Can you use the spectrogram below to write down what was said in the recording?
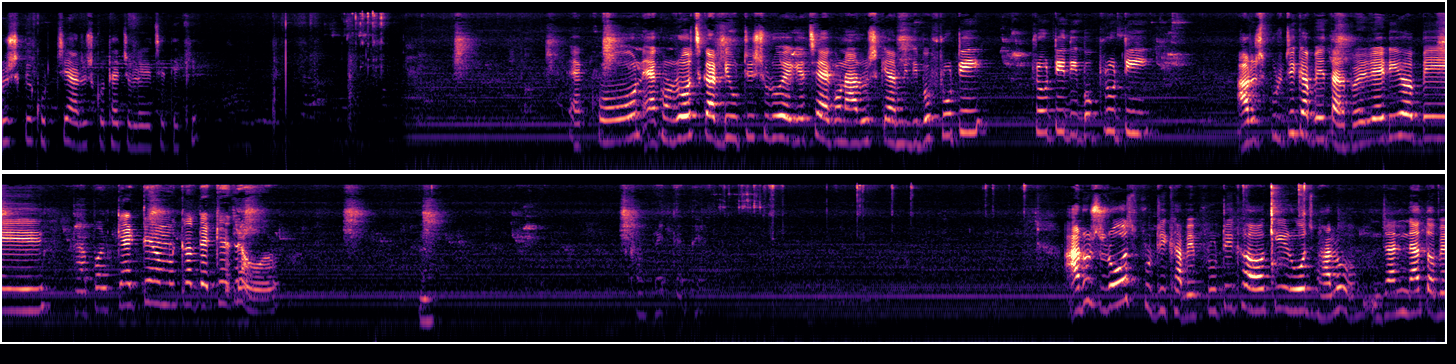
আরুষকে খুঁজছি আরুষ কোথায় চলে গেছে দেখি। এখন এখন রোজকার ডিউটি শুরু হয়ে গেছে এখন আরুষকে আমি দিব ফ্রুটি ফ্রুটি দিব ফ্রুটি। আরুষ ফ্রুটি খাবে তারপরে রেডি হবে। তারপর কেটে আমাকে দেখে যাব। আরুষ রোজ ফ্রুটি খাবে। ফ্রুটি খাওয়া কি রোজ ভালো? জানি না, তবে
